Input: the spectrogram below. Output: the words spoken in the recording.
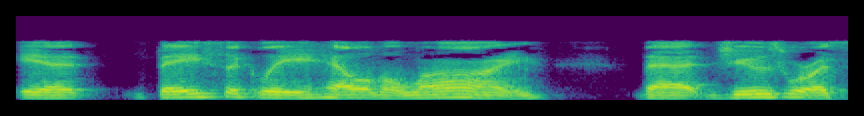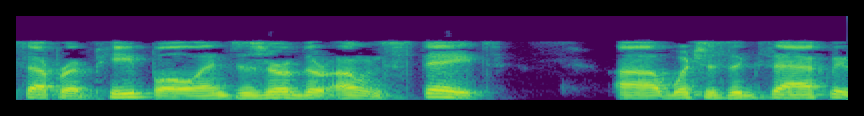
it basically held a line that Jews were a separate people and deserved their own state, uh, which is exactly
